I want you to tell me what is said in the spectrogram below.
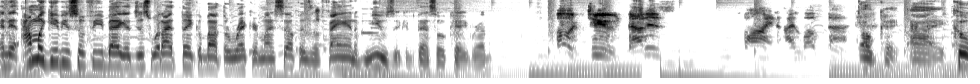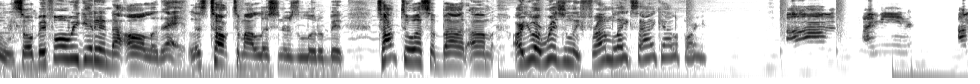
and then I'm gonna give you some feedback of just what I think about the record myself as a fan of music, if that's okay, brother. Oh, dude, that is fine. I love that. Okay, all right, cool. So before we get into all of that, let's talk to my listeners a little bit. Talk to us about um are you originally from Lakeside, California? Um, I mean, I'm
